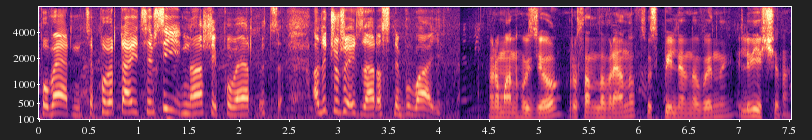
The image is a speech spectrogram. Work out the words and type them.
повернеться. Повертаються всі, і наші повернуться. Але чужих зараз не буває. Роман Гузьо, Руслан Лаврянов, Суспільне новини, Львівщина.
